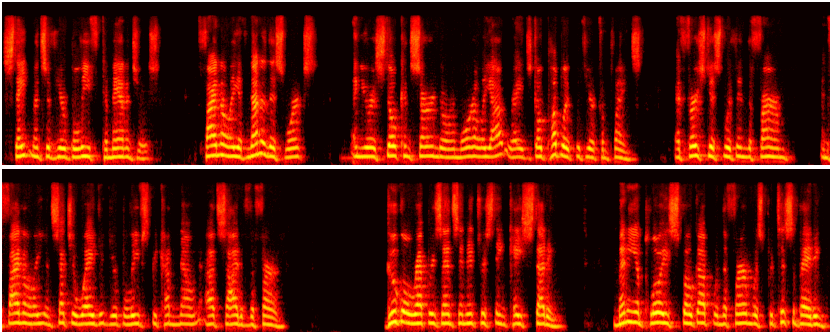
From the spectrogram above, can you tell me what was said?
statements of your belief to managers. Finally, if none of this works and you are still concerned or morally outraged, go public with your complaints. At first, just within the firm, and finally, in such a way that your beliefs become known outside of the firm. Google represents an interesting case study. Many employees spoke up when the firm was participating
